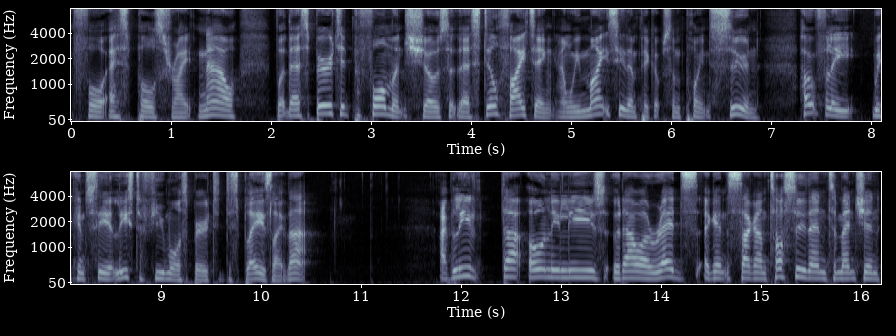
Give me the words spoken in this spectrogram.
for S-Pulse right now, but their spirited performance shows that they're still fighting and we might see them pick up some points soon hopefully we can see at least a few more spirited displays like that. I believe that only leaves Urawa Reds against Sagan Tosu then to mention,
